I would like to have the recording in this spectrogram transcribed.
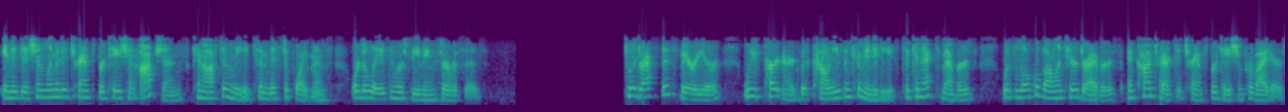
In addition, limited transportation options can often lead to missed appointments or delays in receiving services. To address this barrier, we've partnered with counties and communities to connect members with local volunteer drivers and contracted transportation providers.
